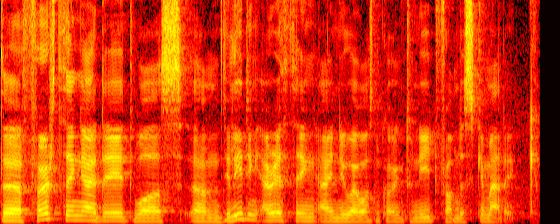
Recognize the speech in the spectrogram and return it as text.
The first thing I did was um, deleting everything I knew I wasn't going to need from the schematic.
